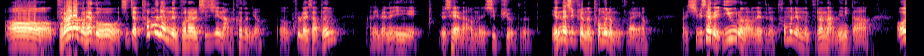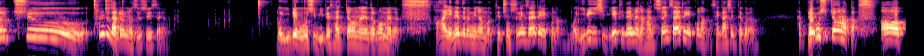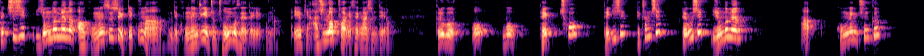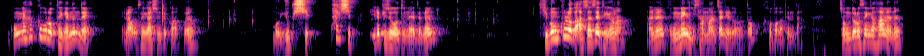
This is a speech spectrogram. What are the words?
어, 구라라고 해도 진짜 터무니없는 구라를 치지는 않거든요. 어, 쿨러 회사든 아니면 이 요새 나오는 CPU든. 옛날 CPU는 터무니없는 구라예요. 12세대 어, 이후로 나온 애들은 터무니없는 구라는 아니니까 얼추 참조 자료는 쓸 수 있어요. 뭐 250, 240 정하는 애들 보면은 아 얘네들은 그냥 뭐 대충 순행 써야 되겠구나. 뭐 220 이렇게 되면 한 순행 써야 되겠구나 생각하시면 되고요. 한 150 적어놨다. 아, 170? 이 정도면은, 아, 공랭 쓸 수 있겠구나. 근데 공랭 중에 좀 좋은 거 써야 되겠구나. 이렇게 아주 러프하게 생각하시면 돼요. 그리고, 어, 뭐, 100초? 120? 130? 150? 이 정도면, 아, 공랭 중급? 공랭 하급으로 되겠는데? 라고 생각하시면 될 것 같고요. 뭐 60, 80 이렇게 적어둔 애들은 기본 쿨러도 아싸세 되거나 아니면 공랭 2, 3만짜리로도 커버가 된다 정도로 생각하면은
